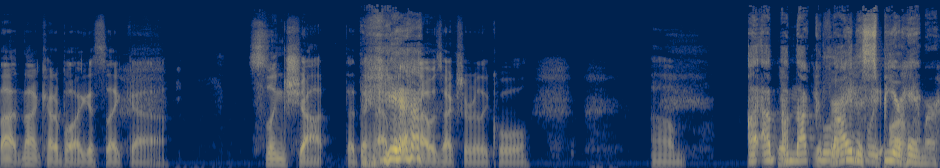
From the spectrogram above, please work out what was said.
uh, not catapult I guess like uh slingshot that they have. Yeah. that was actually really cool. Um, I, I'm, I'm not gonna lie. The spear armored. hammer,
